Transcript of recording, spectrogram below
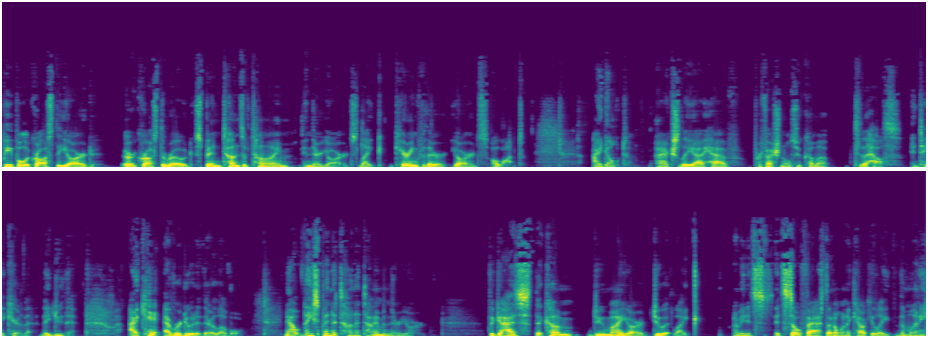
people across the yard or across the road spend tons of time in their yards, like caring for their yards a lot. I don't. Actually, I have professionals who come up to the house and take care of that. They do that. I can't ever do it at their level. Now, they spend a ton of time in their yard. The guys that come do my yard do it like I mean, it's it's so fast. I don't want to calculate the money.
